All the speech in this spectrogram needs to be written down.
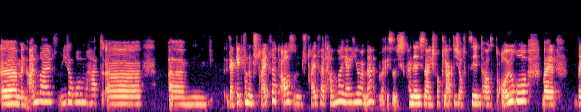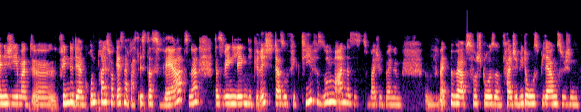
Ähm, ein Anwalt wiederum hat äh, ähm, der geht von einem Streitwert aus und Streitwert haben wir ja hier. Ne? Ich, ich kann ja nicht sagen, ich verklage dich auf 10.000 Euro, weil wenn ich jemand äh, finde, der einen Grundpreis vergessen hat, was ist das wert? Ne? Deswegen legen die Gerichte da so fiktive Summen an. Das ist zum Beispiel bei einem Wettbewerbsverstoß eine falsche Widerrufsbelehrung zwischen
